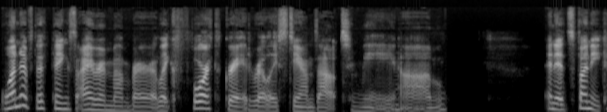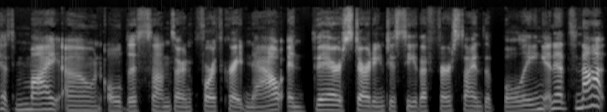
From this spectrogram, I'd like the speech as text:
one of the things I remember, like fourth grade really stands out to me. Mhm. Um, and it's funny because my own oldest sons are in fourth grade now, and they're starting to see the first signs of bullying. And it's not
